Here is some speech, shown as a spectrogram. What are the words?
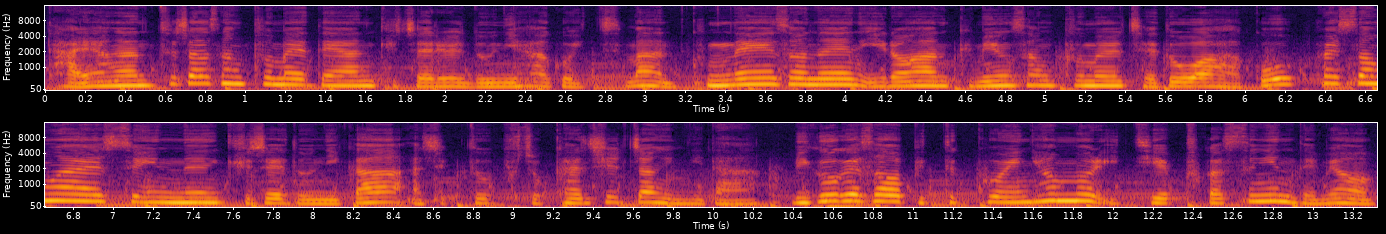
다양한 투자 상품에 대한 규제를 논의하고 있지만 국내에서는 이러한 금융 상품을 제도화하고 활성화할 수 있는 규제 논의가 아직도 부족한 실정입니다. 미국에서 비트코인 현물 ETF가 승인되며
